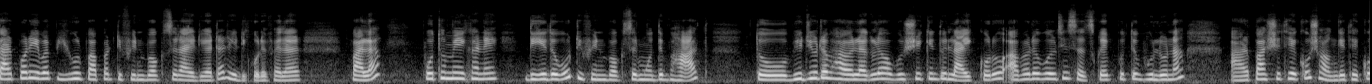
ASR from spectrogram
তারপরে এবার পিহুর পাপার টিফিন বক্সের আইডিয়াটা রেডি করে ফেলার পালা। প্রথমে এখানে দিয়ে দেবো টিফিন বক্সের মধ্যে ভাত তো ভিডিওটা ভালো লাগলে অবশ্যই কিন্তু লাইক করো। আবারও বলছি সাবস্ক্রাইব করতে ভুলো না। আর পাশে থেকো, সঙ্গে থেকো,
